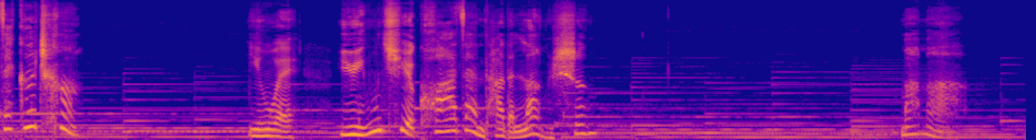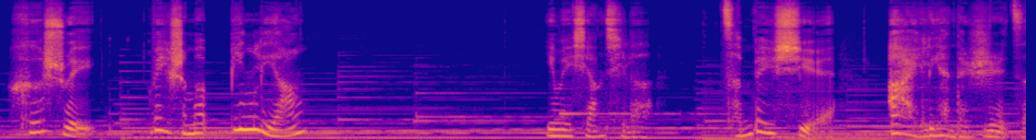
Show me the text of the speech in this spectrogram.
在歌唱？因为云雀夸赞它的浪声。妈妈，河水为什么冰凉？因为想起了曾被雪爱恋的日子。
